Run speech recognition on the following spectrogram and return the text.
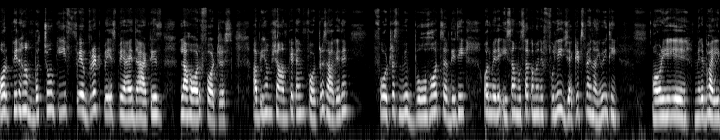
और फिर हम बच्चों की फेवरेट प्लेस पे आए दैट इज़ लाहौर फोर्ट्रेस। अभी हम शाम के टाइम फोर्ट्रेस आ गए थे। फोर्ट्रेस में बहुत सर्दी थी और मेरे ईसा मूसा का मैंने फुली जैकेट्स पहनाई हुई थी। और ये, ये मेरे भाई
